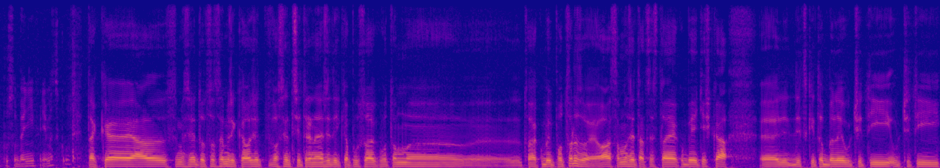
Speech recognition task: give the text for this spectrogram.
působení v Německu? Tak uh, já si myslím, že to, co jsem říkal, že vlastně tři trenéři teďka působí, o tom to jakoby potvrzuje. Jo? A samozřejmě ta cesta je, jakoby je těžká. Vždycky to byly určitý, určitý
